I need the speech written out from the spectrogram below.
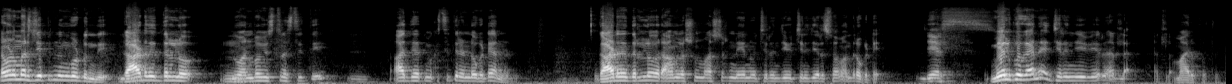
రమణ మరి చెప్పింది ఇంకోటి ఉంది. గాఢ నిద్రలో నువ్వు అనుభవిస్తున్న స్థితి ఆధ్యాత్మిక స్థితి రెండు ఒకటే అన్నాడు. గాఢ నిద్రలో రామలక్ష్మణ్ మాస్టర్ నేను చిరంజీవి చిరంజీవి స్వామి అందరూ ఒకటే. మేలుకోగానే చిరంజీవి వేరు అట్లా అట్లా మారిపోతుంది.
